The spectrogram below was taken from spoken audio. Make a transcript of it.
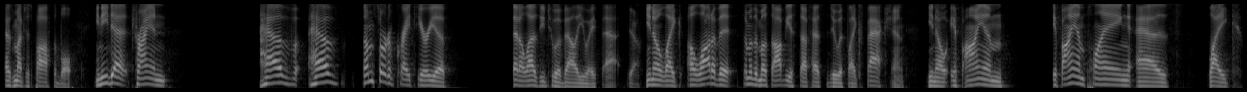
as much as possible. You need to try and have have some sort of criteria that allows you to evaluate that. Yeah. You know, like a lot of it some of the most obvious stuff has to do with like faction. You know, if I am if I am playing as like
